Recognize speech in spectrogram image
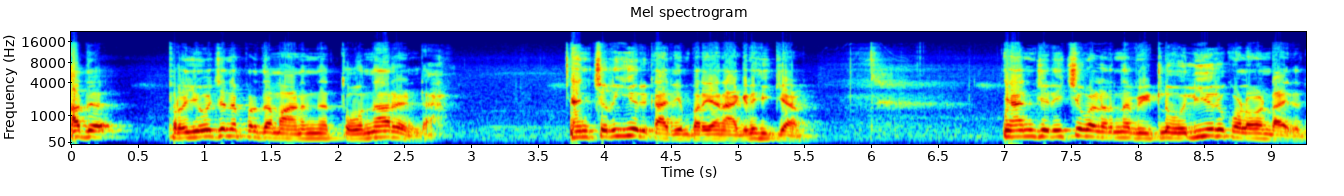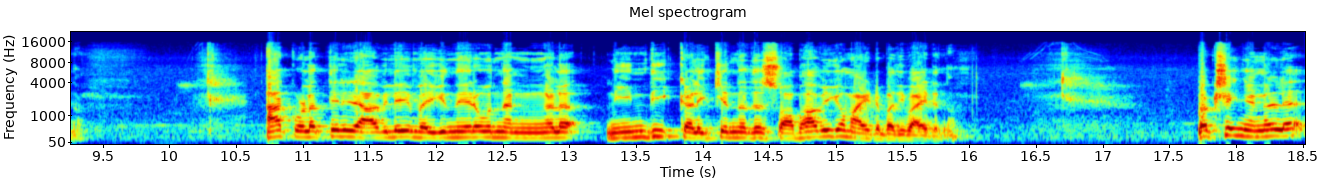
അത് പ്രയോജനപ്രദമാണെന്ന് തോന്നാറുണ്ട്. ഞാൻ ചെറിയൊരു കാര്യം പറയാൻ ആഗ്രഹിക്കുകയാണ്. ഞാൻ ജനിച്ചു വളർന്ന വീട്ടിൽ വലിയൊരു കുളമുണ്ടായിരുന്നു ആ കുളത്തിൽ രാവിലെയും വൈകുന്നേരവും ഞങ്ങൾ നീന്തി കളിക്കുന്നത് സ്വാഭാവികമായിട്ട് പതിവായിരുന്നു. പക്ഷേ ഞങ്ങൾ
